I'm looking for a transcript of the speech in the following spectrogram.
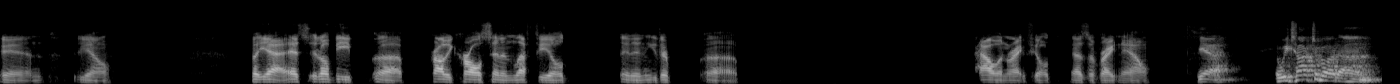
And, you know, but yeah, it's, it'll be uh, probably Carlson in left field and then either uh, Powell in right field as of right now. Yeah. And we talked about um,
